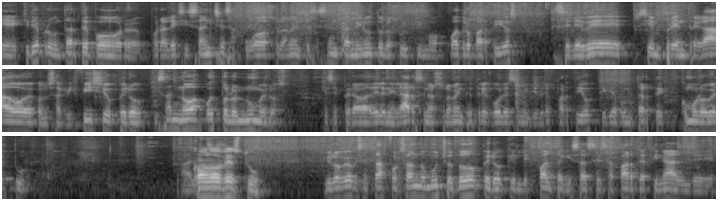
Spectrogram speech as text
Eh, quería preguntarte por, por, Alexis Sánchez, ha jugado solamente 60 minutos los últimos cuatro partidos, se le ve siempre entregado, con sacrificio, pero quizás no has puesto los números que se esperaba de él en el Arsenal, solamente tres goles en 23 partidos. Quería preguntarte cómo lo ves tú. ¿Cómo lo ves tú? Yo lo veo que se está esforzando mucho todo, pero que le falta quizás esa parte final de,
